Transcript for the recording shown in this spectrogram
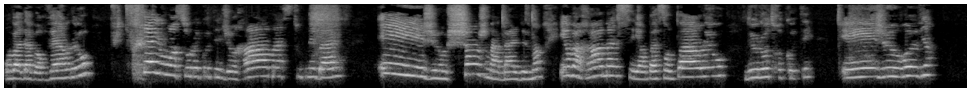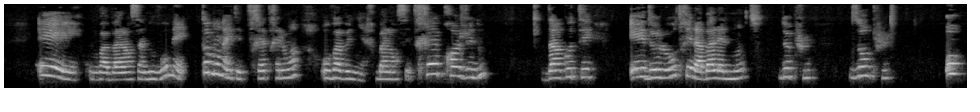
on va d'abord vers le haut, puis très loin sur le côté, je ramasse toutes mes balles et je change ma balle de main et on va ramasser en passant par le haut de l'autre côté et je reviens. Et on va balancer à nouveau, mais comme on a été très très loin, on va venir balancer très proche de nous, d'un côté et de l'autre, et la balle elle monte de plus en plus haut.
